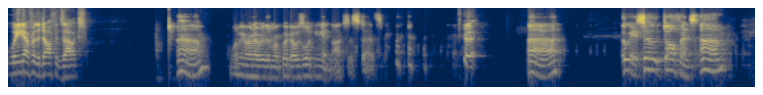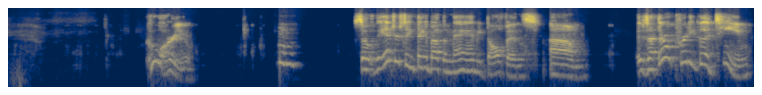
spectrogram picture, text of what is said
what do you got for the Dolphins, Alex? Um, let me run over them real quick. I was looking at Knox's stats. uh, okay, so Dolphins. Um, who are you? So the interesting thing about the Miami Dolphins um, is that they're a pretty good team,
